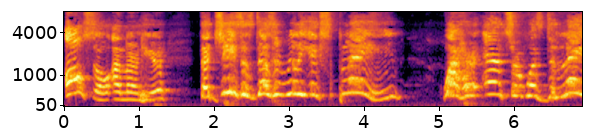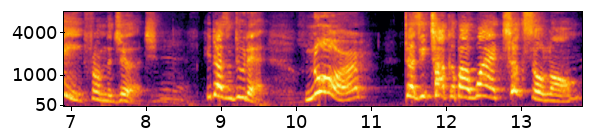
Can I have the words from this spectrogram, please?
Also, I learned here that Jesus doesn't really explain why her answer was delayed from the judge. He doesn't do that. Nor does he talk about why it took so long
